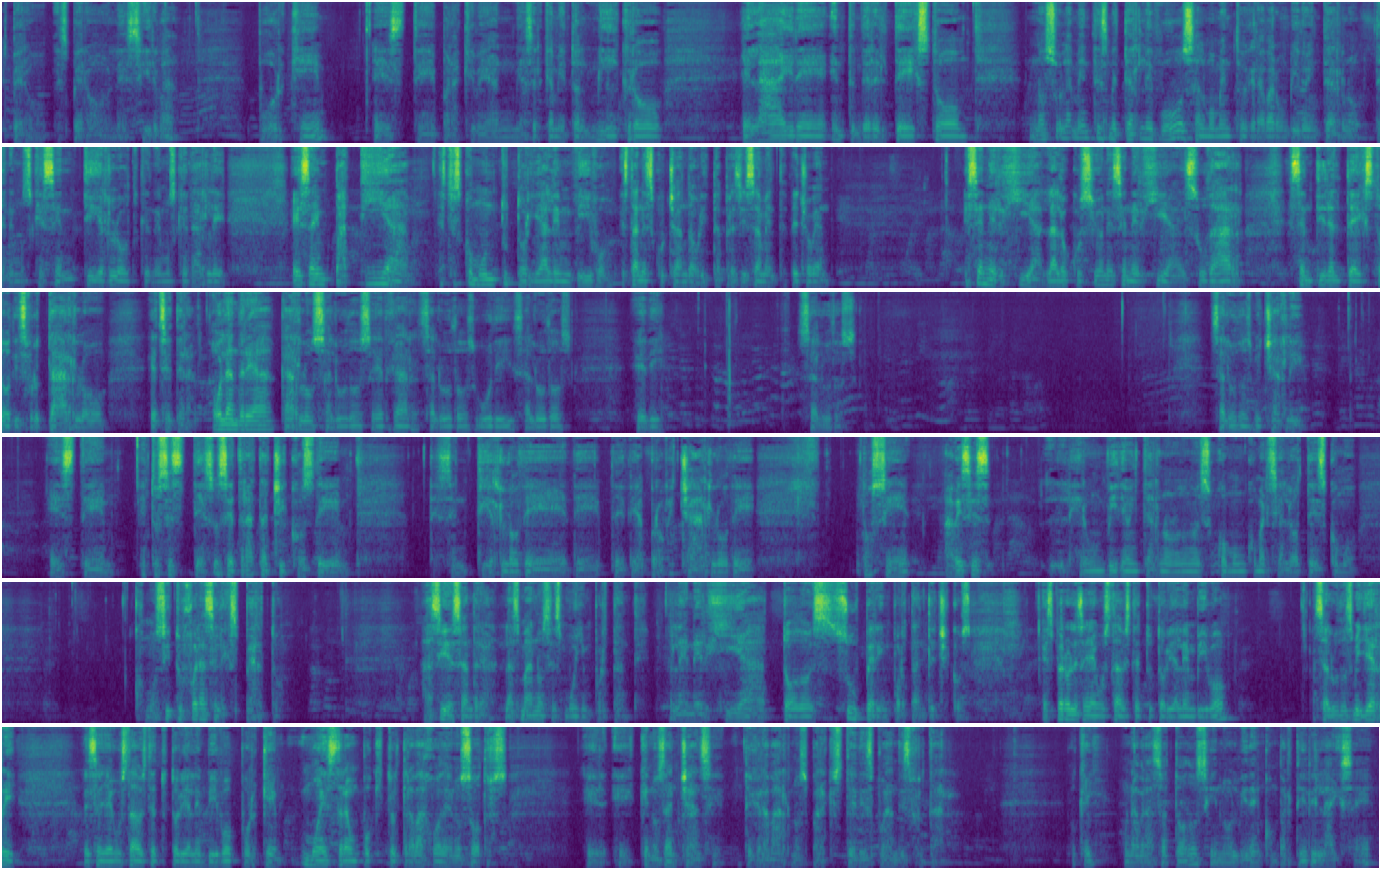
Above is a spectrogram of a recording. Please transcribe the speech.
Espero, espero les sirva porque, este, para que vean mi acercamiento al micro, el aire, entender el texto, no solamente es meterle voz al momento de grabar un video interno, tenemos que sentirlo, tenemos que darle esa empatía. Esto es como un tutorial en vivo. Están escuchando ahorita precisamente. De hecho, vean. Es energía, la locución es energía, es sudar, sentir el texto, disfrutarlo, etc. Hola Andrea, Carlos, saludos, Edgar, saludos, Woody, saludos, Eddie, saludos. Saludos, mi Charlie. Este, entonces de eso se trata, chicos, de, de sentirlo, de, de, de, aprovecharlo, de, no sé, a veces leer un video interno no es como un comercialote, es como, como si tú fueras el experto. Así es, Andrea, las manos es muy importante. La energía, todo es súper importante, chicos. Espero les haya gustado este tutorial en vivo. Saludos, mi Jerry les haya gustado este tutorial en vivo porque muestra un poquito el trabajo de nosotros, eh, que nos dan chance de grabarnos para que ustedes puedan disfrutar. Ok, un abrazo a todos y no olviden compartir y likes, ¿eh?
